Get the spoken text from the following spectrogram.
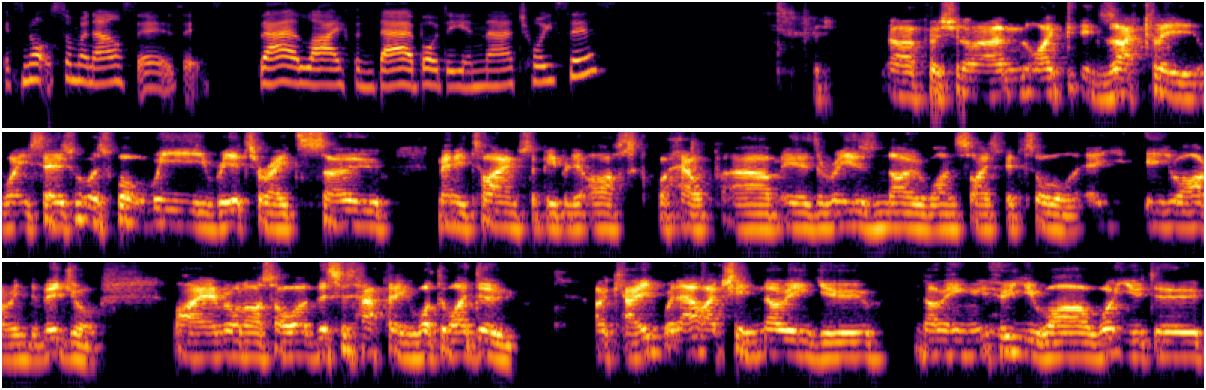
It's not someone else's, it's their life and their body and their choices. Uh, for sure, and like exactly what you said is, was what we reiterate so many times to people who ask for help. Um, is there is no one size fits all. You are individual. Like everyone asks, oh, this is happening. What do I do? Okay, without actually knowing you, knowing who you are, what you do,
